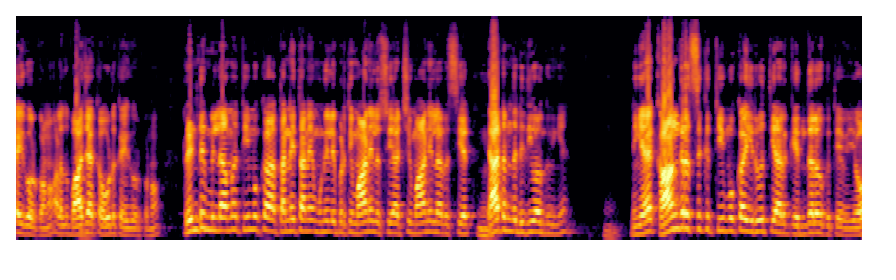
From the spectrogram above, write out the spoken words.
கைகோர்க்கணும் அல்லது பாஜகவோடு கைகோர்க்கணும் ரெண்டும் இல்லாம திமுக தன்னைத்தானே முன்னிலைப்படுத்தி மாநில சுயாட்சி மாநில அரசியல் யார்கிட்ட இருந்து நிதி வாங்குவீங்க? நீங்க காங்கிரஸுக்கு திமுக இருபத்தி ஆறுக்கு எந்த அளவுக்கு தேவையோ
